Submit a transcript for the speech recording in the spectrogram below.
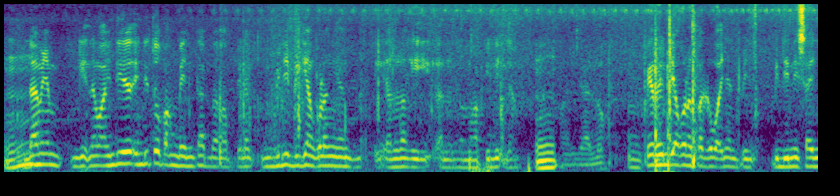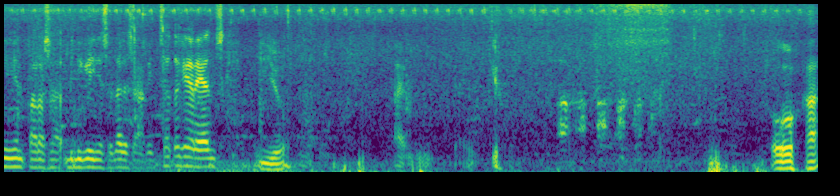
Mm. Ang dami niyang ginawa. Hindi, hindi to pang benta. Mga pinag, binibigyan ko lang yan. Ano lang, i, ano, mga pili lang. Mm. Panggalo. Mm, Pero hindi ako nagpagawa niyan. Bin- Binidesign niya yan para sa binigay niya sa talaga sa akin. Sa taga Ryansky. Iyo. Ay, thank you. Oh, ha?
